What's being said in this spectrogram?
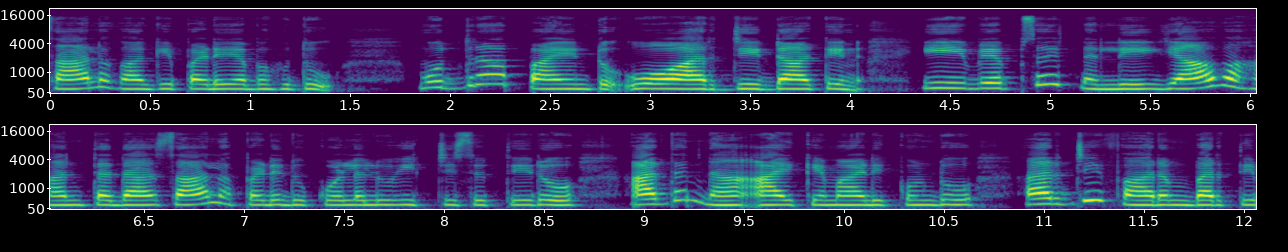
ಸಾಲವಾಗಿ ಪಡೆಯಬಹುದು. Mudra point O R G dot in. ಈ ವೆಬ್ಸೈಟ್ನಲ್ಲಿ ಯಾವ ಹಂತದ ಸಾಲ ಪಡೆದುಕೊಳ್ಳಲು ಇಚ್ಛಿಸುತ್ತೀರೋ ಅದನ್ನು ಆಯ್ಕೆ ಮಾಡಿಕೊಂಡು ಅರ್ಜಿ ಫಾರಂ ಭರ್ತಿ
